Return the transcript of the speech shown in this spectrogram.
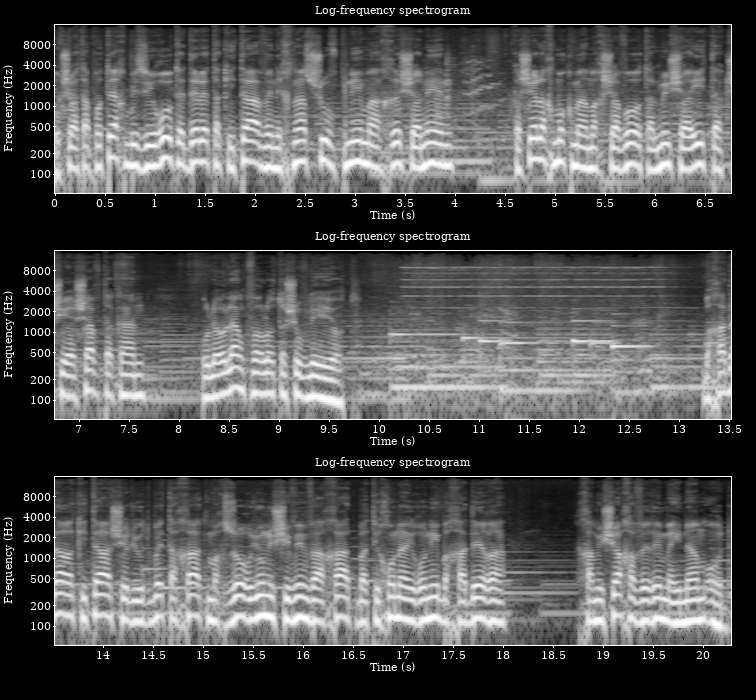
וכשאתה פותח בזהירות את דלת הכיתה ונכנס שוב פנימה אחרי שנים, קשה לחמוק מהמחשבות על מי שהיית כשישבת כאן ולעולם כבר לא תשוב להיות. בחדר הכיתה של י"ב אחת, מחזור יוני 71, בתיכון העירוני בחדרה, חמישה חברים אינם עוד.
